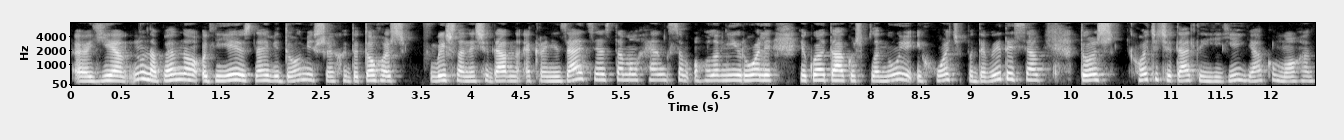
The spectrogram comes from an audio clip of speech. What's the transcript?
е, є, ну, напевно, однією з найвідоміших. До того ж, вийшла нещодавно екранізація з Томом Хенксом у головній ролі, яку я також планую і хочу подивитися. Тож хочу читати її якомога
